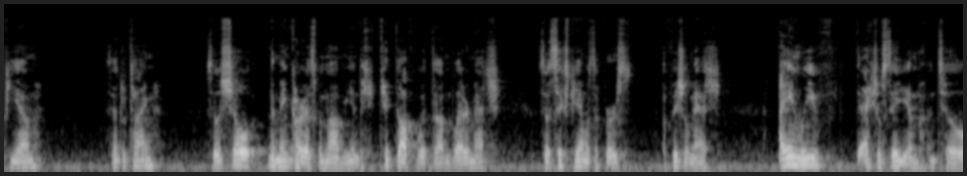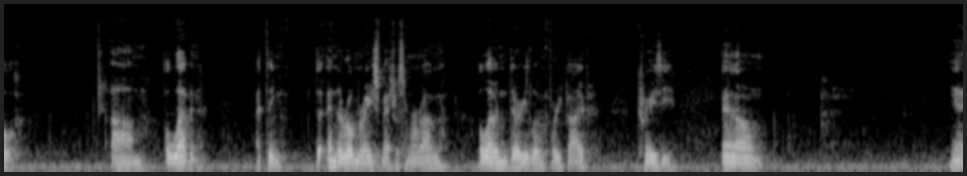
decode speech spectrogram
p.m. Central Time. So the show, the main card, that's when um, you know kicked off with um, the ladder match. So 6 p.m. was the first official match. I didn't leave the actual stadium until um, 11. I think the end of the Roman Reigns match was somewhere around 11:30, 11:45. Crazy, and um, yeah,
